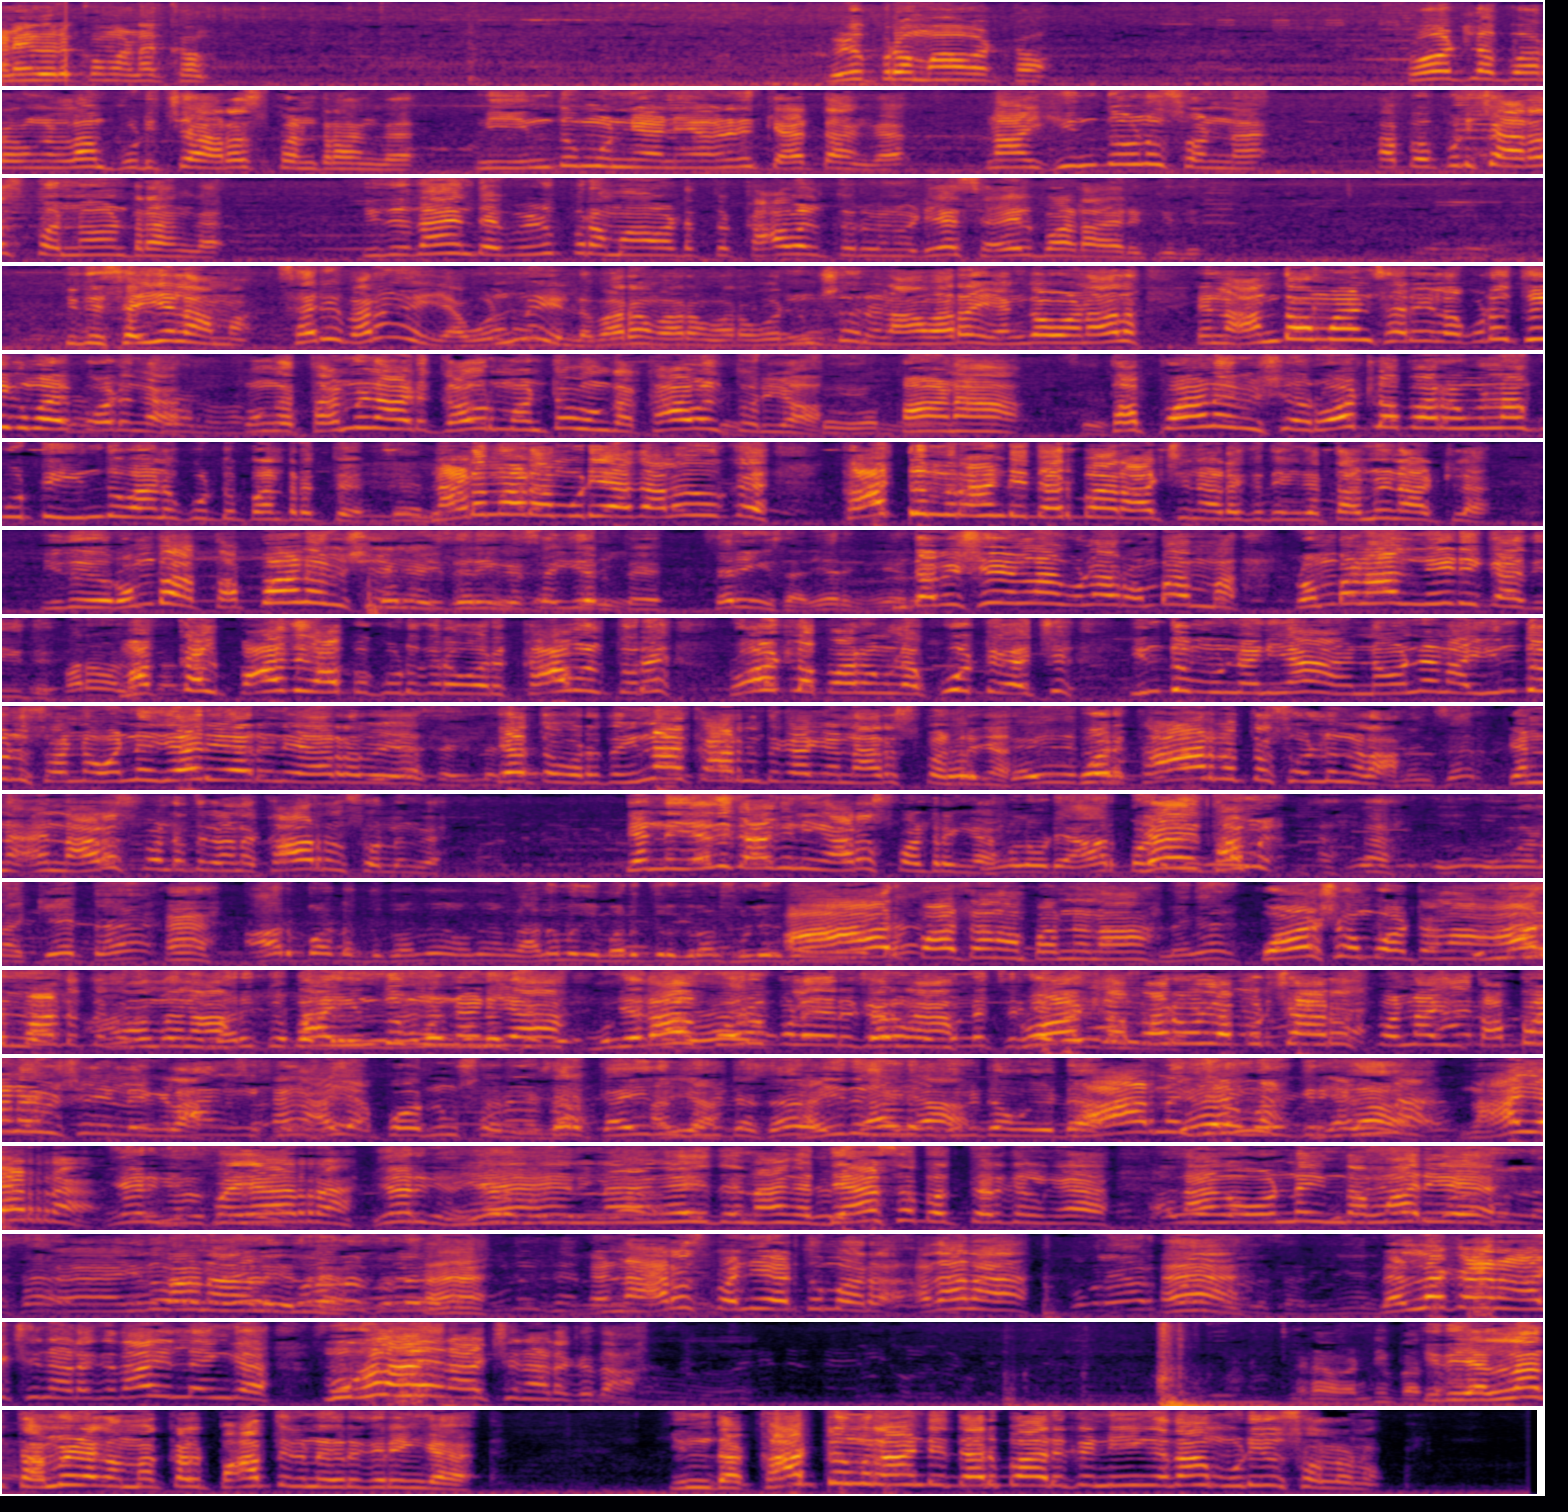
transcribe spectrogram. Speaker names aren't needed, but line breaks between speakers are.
அனைவருக்கும் வணக்கம். விழுப்புரம் மாவட்டம். ரோட்டில் போகிறவங்கெல்லாம் பிடிச்சி அரெஸ்ட் பண்ணுறாங்க நீ இந்து முன்னணியான்னு கேட்டாங்க. நான் ஹிந்துன்னு சொன்னேன். அப்போ பிடிச்சி அரெஸ்ட் பண்ணுன்றாங்க. இதுதான் இந்த விழுப்புரம் மாவட்டத்து காவல்துறையினுடைய செயல்பாடாக இருக்குது. இது செய்யலாமா? சரி வரங்க ஐயா. ஒண்ணும் இல்ல. வரேன் வரேன் வரேன். ஒரு நிமிஷம் நான் வரேன். எங்க வேணாலும் என்ன அந்தமான் சரியில கூட தூக்கி போய் போடுங்க. உங்க தமிழ்நாடு கவர்மெண்ட்டும் உங்க காவல்துறையும். ஆனா தப்பான விஷயம். ரோட்ல போறவங்க எல்லாம் கூட்டு இந்துவானு கூட்டு பண்றது. நடமாட முடியாத அளவுக்கு காட்டு மிராண்டி தர்பார் ஆட்சி நடக்குது இங்க தமிழ்நாட்டுல. இது ரொம்ப தப்பான விஷயங்க இது நீங்க செய்யறது.
சரிங்க. சார்
இந்த விஷயம்லாம் கூட ரொம்ப ரொம்ப நாள் நீடிக்காது இது. மக்கள் பாதுகாப்பு கொடுக்கிற ஒரு காவல்துறை ரோட்ல போறவங்கள கூட்டி வச்சு இந்து முன்னணியா என்ன ஒண்ணு நான் இந்துன்னு சொன்ன உடனே ஏறு ஏறுன்னு ஏற ஏத்த வருது என்ன காரணத்துக்காக என்ன அரெஸ்ட் பண்றீங்க? ஒரு காரணத்தை சொல்லுங்களா? என்ன என்ன அரெஸ்ட் பண்றதுக்கான காரணம் சொல்லுங்க. என்ன எதுக்காக நீங்க அரெஸ்ட் பண்றீங்க?
உங்களுடைய ஆர்ப்பாட்டம்
தமிழ்.
உங்களை நான் கேட்டேன். ஆர்ப்பாட்டத்துக்கு வந்து வந்து நாங்க அனுமதி மறுத்திருக்கிறோம்னு சொல்லியிருக்காங்க.
ஆர்ப்பாட்டம் நான் பண்ணனா? கோஷம் போட்டனா. ஆர்ப்பாட்டத்துக்கு
மறுக்கப்பட்டது.
நான் இந்து முன்னணியா? ஏதாவது பொறுப்புல
முன்னெச்சரிக்கை
ரோட்ல பரவல பிடிச்சி அரெஸ்ட் பண்ணா இது தப்பான விஷயம் இல்லைங்களா? ஐயா இப்போ ஒரு நிமிஷம் இருங்க
சார், கைது சொல்லிட்டேன் சார்.
கைது
காரணம்?
நான் ஏறுறேன். இப்ப ஏறுறேன். என்னங்க இது நாங்க தேசபக்தர்கள்ங்க. நாங்க ஒண்ணு இந்த மாதிரி இதுவான ஆளு இல்ல. என்ன அரெஸ்ட் பண்ணி எடுத்து போற அதானா வெள்ளக்காரன் ஆட்சி நடக்குதா? இல்ல இங்க முகலாயர் ஆட்சி நடக்குதா? இது எல்லாம் தமிழக மக்கள் பாத்துக்கின்னு இருக்கிறீங்க. இந்த காட்டுமிராண்டி தர்பாருக்கு நீங்க தான் முடிவு சொல்லணும்.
